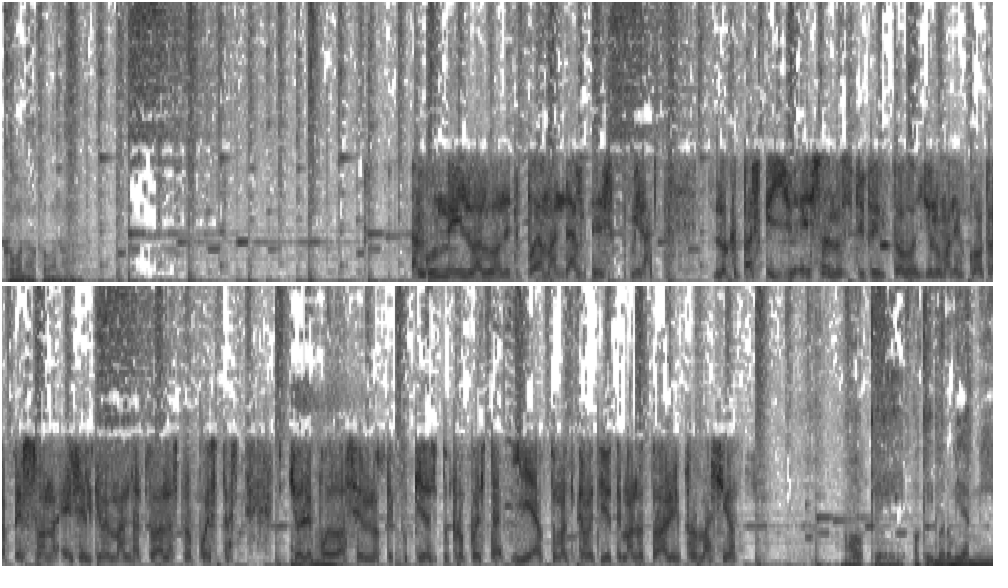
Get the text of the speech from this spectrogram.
¿Cómo no? ¿Cómo no? Algún mail o algo donde te pueda mandar es mira lo que pasa es que yo, eso de los strippers y todo yo lo manejo con otra persona es el que me manda todas las propuestas yo le puedo hacer lo que tú quieras de tu propuesta y automáticamente yo te mando toda la información Ok, ok. Bueno, mira, mi,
